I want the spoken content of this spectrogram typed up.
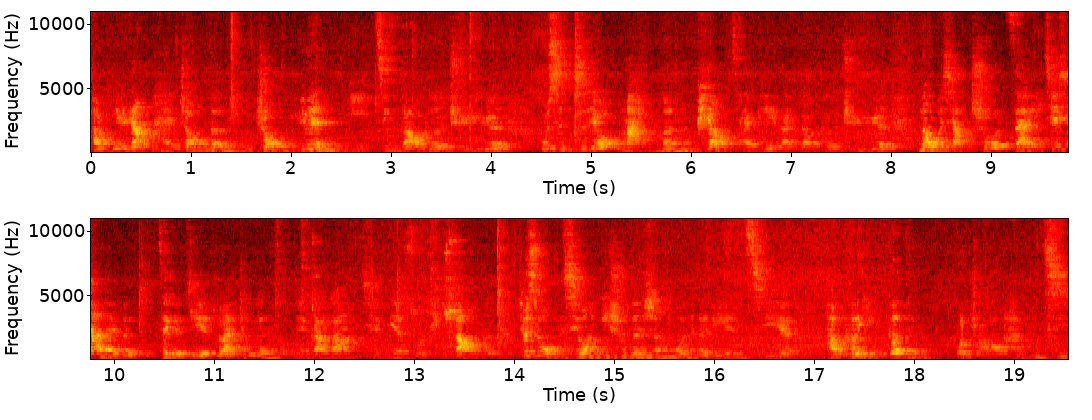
好，也让台中的民众愿意进到歌剧院。不是只有买门票才可以来到歌剧院。那我想说，在接下来的这个阶段，就跟总监刚刚前面所提到的，就是我们希望艺术跟生活那个连接，好，可以更不着痕迹。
